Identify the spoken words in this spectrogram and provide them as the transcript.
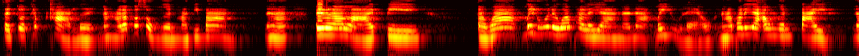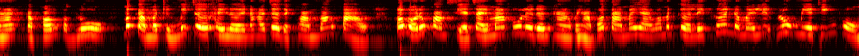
ใส่ตัวแทบขาดเลยนะคะ แล้วก็ส่งเงินมาที่บ้านนะคะเป็นเวลาหลายปี แต่ว่าไม่รู้เลยว่าภรรยานั้นอะไม่อยู่แล้วนะคะภรรยาเอาเงินไปนะคะกับพร้อมกับลูก เมื่อกลับมาถึงไม่เจอใครเลยนะคะ เจอแต่ความว่างเปล่าเขาบอกด้วยความเสียใจมากเขาเลยเดินทางไปหาพ่อตาแม่ยายว่ามันเกิดอะไรขึ้นทำไมลูกเมียทิ้งผม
